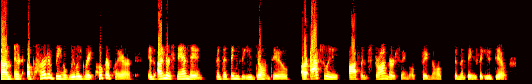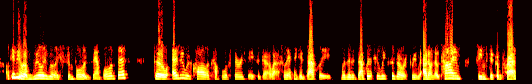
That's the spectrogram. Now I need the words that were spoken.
Um, and a part of being a really great poker player is understanding that the things that you don't do are actually often stronger single, signals than the things that you do. I'll give you a really, really simple example of this. So, as you recall, a couple of Thursdays ago, actually, I think exactly, was it exactly two weeks ago or three? I don't know. Time seems to compress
